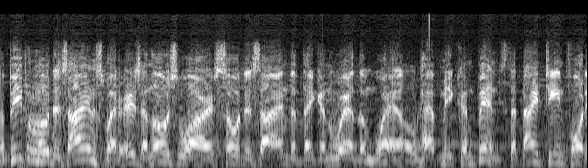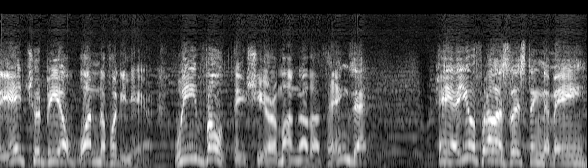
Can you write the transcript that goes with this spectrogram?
The people who design sweaters and those who are so designed that they can wear them well have me convinced that 1948 should be a wonderful year. We vote this year, among other things, and... Hey, are you fellas listening to me?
